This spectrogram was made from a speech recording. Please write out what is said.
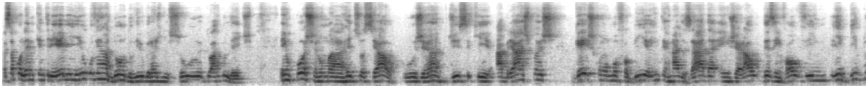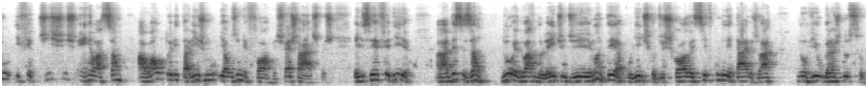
essa polêmica entre ele e o governador do Rio Grande do Sul, Eduardo Leite. Em um post numa rede social, o Jean disse que, abre aspas, gays com homofobia internalizada em geral desenvolvem libido e fetiches em relação ao autoritarismo e aos uniformes, fecha aspas. Ele se referia à decisão do Eduardo Leite de manter a política de escolas cívico-militares lá no Rio Grande do Sul.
